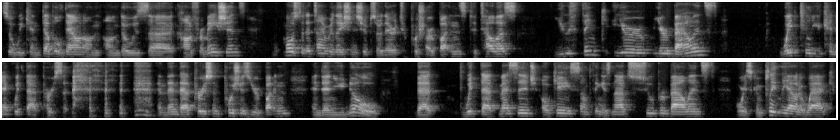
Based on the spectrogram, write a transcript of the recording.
so we can double down on on those uh, confirmations most of the time relationships are there to push our buttons to tell us you think you're you're balanced wait till you connect with that person. And then that person pushes your button and then you know that with that message okay something is not super balanced or is completely out of whack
